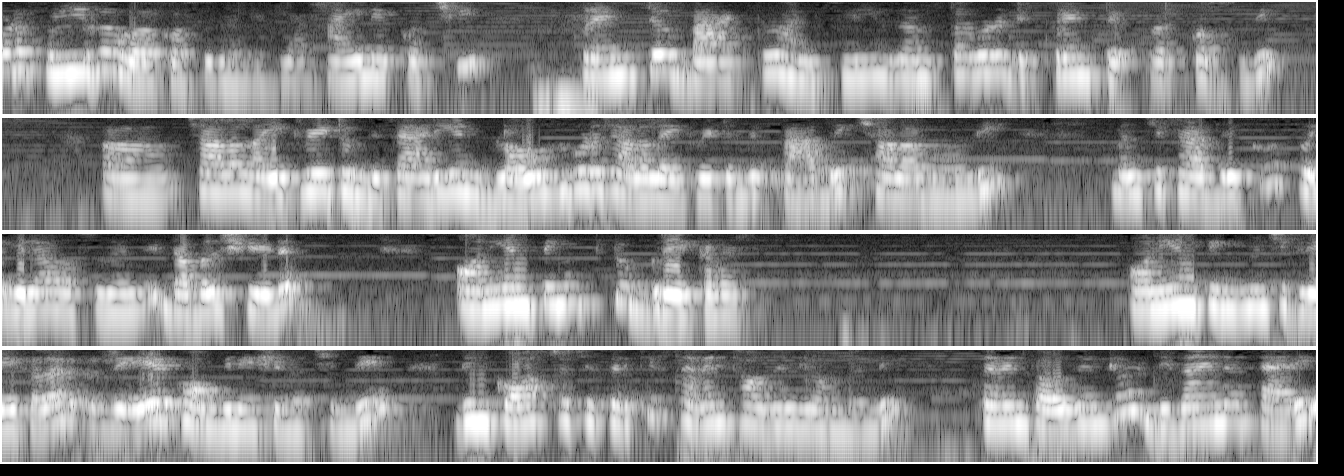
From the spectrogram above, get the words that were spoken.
కూడా ఫుల్గా వర్క్ వస్తుంది అండి ఇట్లా. హై నెక్ వచ్చి ఫ్రంట్ బ్యాక్ అండ్ స్లీవ్స్ అంతా కూడా డిఫరెంట్ వర్క్ వస్తుంది. చాలా లైట్ వెయిట్ ఉంది. శారీ అండ్ బ్లౌజ్ కూడా చాలా లైట్ వెయిట్ ఉంది. ఫ్యాబ్రిక్ చాలా బాగుంది. మంచి ఫ్యాబ్రిక్. సో ఇలా వస్తుందండి. Double shade. Onion pink to grey colour. Onion pink నుంచి గ్రే కలర్ రేర్ కాంబినేషన్ వచ్చింది. దీని కాస్ట్ వచ్చేసరికి సెవెన్ థౌజండ్లో ఉందండి. సెవెన్ థౌజండ్లో డిజైనర్ శారీ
